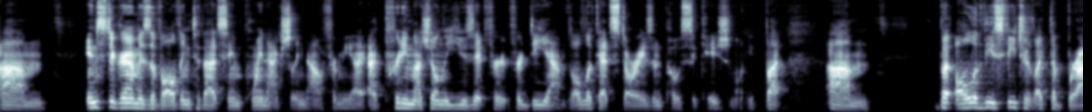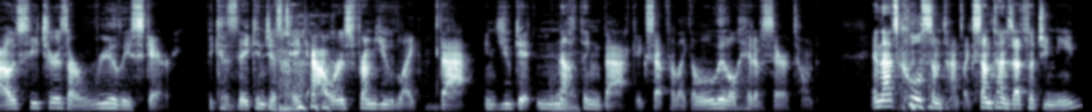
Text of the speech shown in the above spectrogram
Um, Instagram is evolving to that same point actually now for me. I, I, pretty much only use it for for DMs. I'll look at stories and posts occasionally, but um, but all of these features, like the browse features, are really scary because they can just take hours from you like that, and you get nothing right. back except for like a little hit of serotonin, and that's cool sometimes. like sometimes that's what you need.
